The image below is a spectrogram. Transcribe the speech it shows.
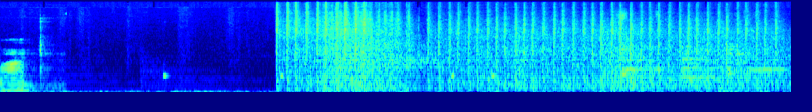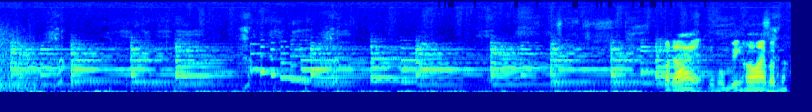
ว้านมาได้ เดี๋ยวผมวิ่งเข้าให้แป๊บนึง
